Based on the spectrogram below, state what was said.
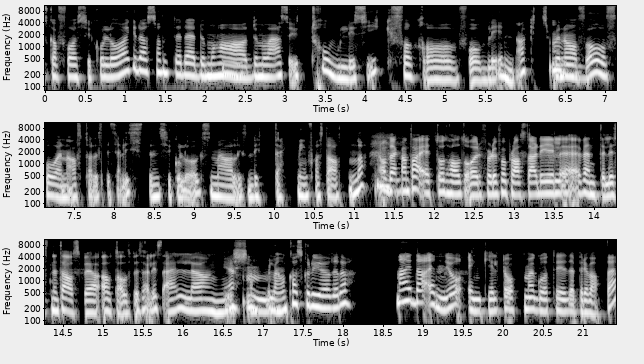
skal få psykolog, da, sant, det det, du, må ha, du må være så utrolig syk for å få bli innlagt. Men òg for å få en avtalespesialist, en psykolog, som har liksom litt dekning fra staten, da. Og det kan ta ett og et halvt år før du får plass der. De ventelistene til avtalespesialist er lange. kjempelangt. Hva skal du gjøre da? Nei, da ender jo enkelte opp med å gå til det private,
